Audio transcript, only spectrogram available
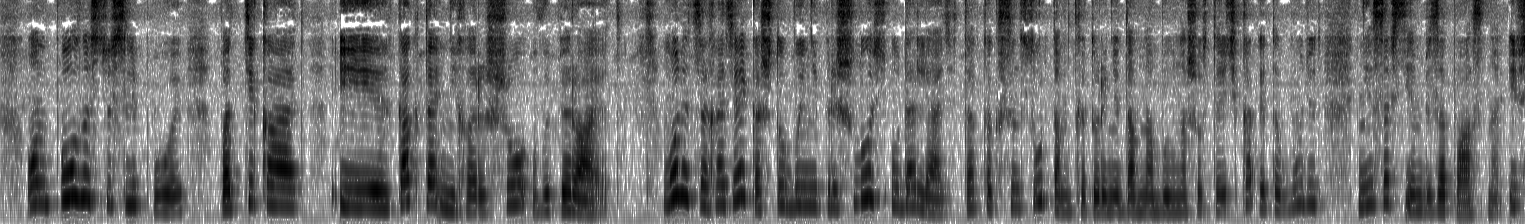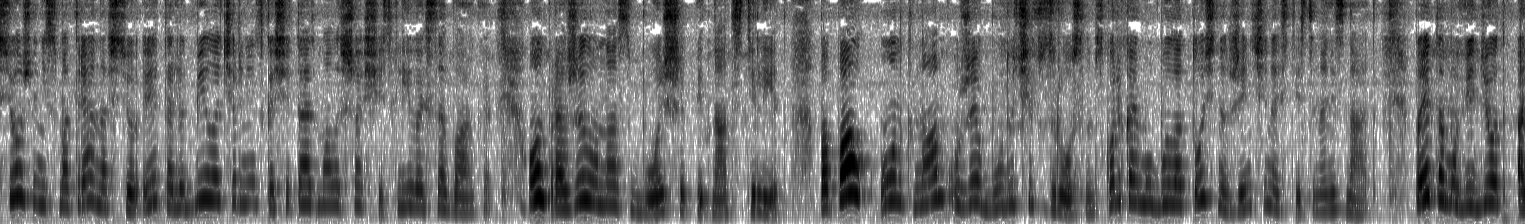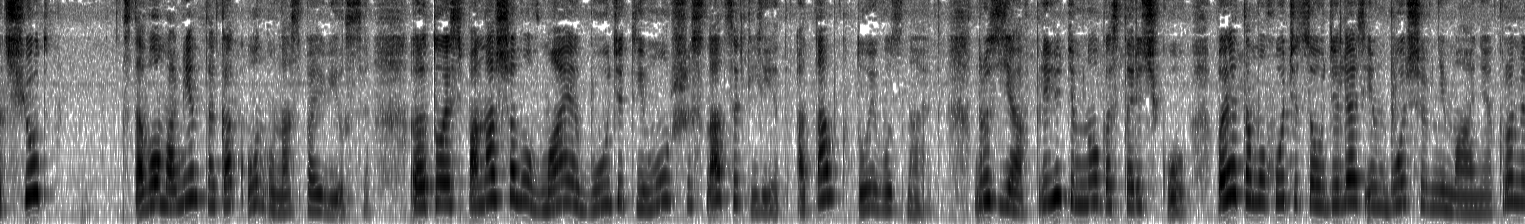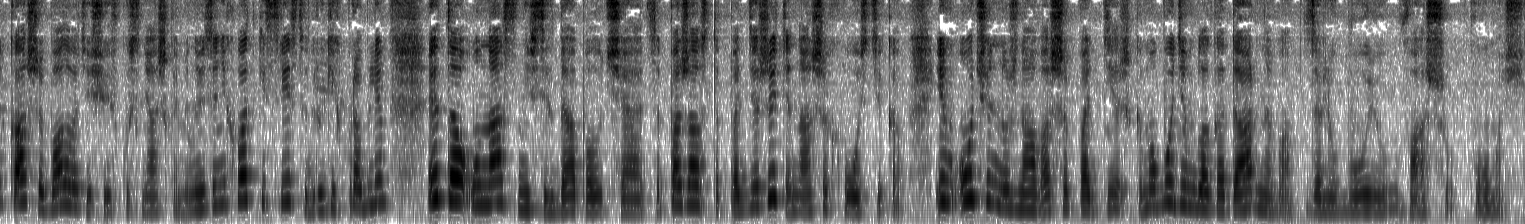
Полностью слепой, подтекает и как-то нехорошо выпирает. Молится хозяйка, чтобы не пришлось удалять, так как с инсультом, который недавно был у нашего старичка, это будет не совсем безопасно. И все же, несмотря на все это, Людмила Черницкая считает малыша счастливой собакой. Он прожил у нас больше 15 лет. Попал он к нам уже будучи взрослым. Сколько ему было точно, женщина, естественно, не знает. Поэтому ведет отсчет того момента, как он у нас появился. Э, то есть, по-нашему, в мае будет ему 16 лет, а там кто его знает. Друзья, в приюте много старичков, поэтому хочется уделять им больше внимания. Кроме каши, баловать еще и вкусняшками. Но из-за нехватки средств и других проблем это у нас не всегда получается. Пожалуйста, поддержите наших хвостиков. Им очень нужна ваша поддержка. Мы будем благодарны вам за любую вашу помощь.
